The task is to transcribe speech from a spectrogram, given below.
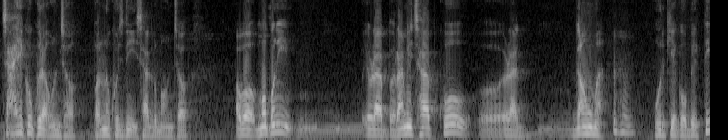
चाहेको कुरा हुन्छ भन्न खोज्ने हिसाबहरूमा हुन्छ। अब म पनि एउटा रामेछापको एउटा गाउँमा हुर्किएको व्यक्ति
